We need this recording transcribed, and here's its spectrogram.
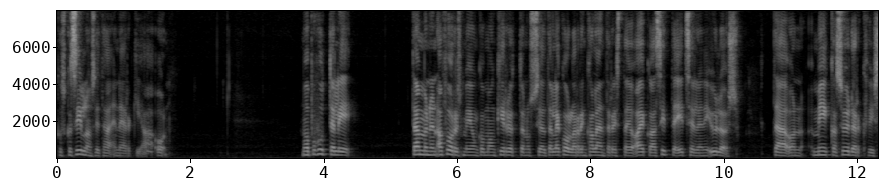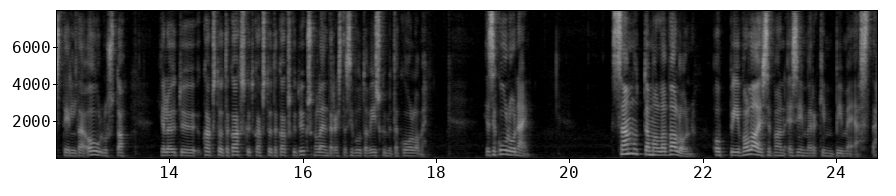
koska silloin sitä energiaa on. Mua puhutteli tämmöinen aforismi, jonka mä oon kirjoittanut sieltä Lekollarin kalenterista jo aikaa sitten itselleni ylös. Tämä on Miikka Söderqvistiltä Oulusta ja löytyy 2020-2021 kalenterista sivulta 53. Ja se kuuluu näin. Sammuttamalla valon oppii valaisevan esimerkin pimeästä.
